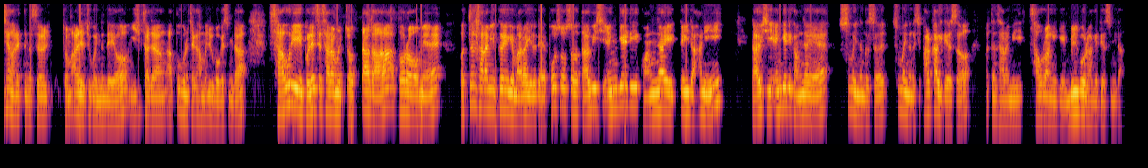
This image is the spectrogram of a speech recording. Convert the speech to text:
생활했던 것을 좀 알려주고 있는데요. 24장 앞부분을 제가 한번 읽어보겠습니다. 사울이 블레셋 사람을 쫓다가 돌아오매 어떤 사람이 그에게 말하 이르되 보소서 다윗이 엥게디 광야에 있되이다 하니 다윗이 엥게디 광야에 숨어 있는 것을 숨어 있는 것이 발각이 되어서 어떤 사람이 사울 왕에게 밀고를 하게 되었습니다.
